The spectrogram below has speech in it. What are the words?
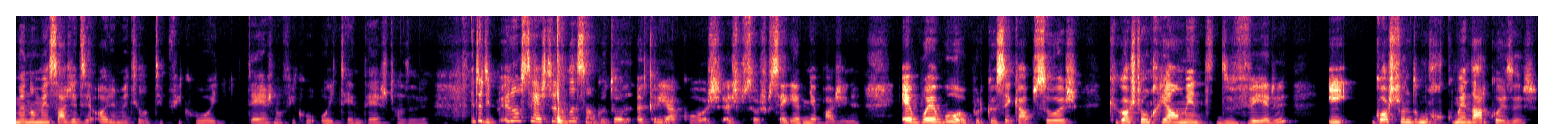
mandou mensagem a dizer: Olha, Matilde, tipo, ficou 8 10, não ficou 8 em 10, estás a ver? Então, tipo, eu não sei, esta relação que eu estou a criar com as, as, pessoas que seguem a minha página é boa, é boa, porque eu sei que há pessoas que gostam realmente de ver e gostam de me recomendar coisas.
